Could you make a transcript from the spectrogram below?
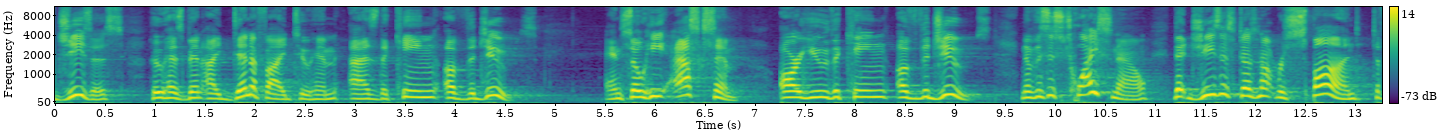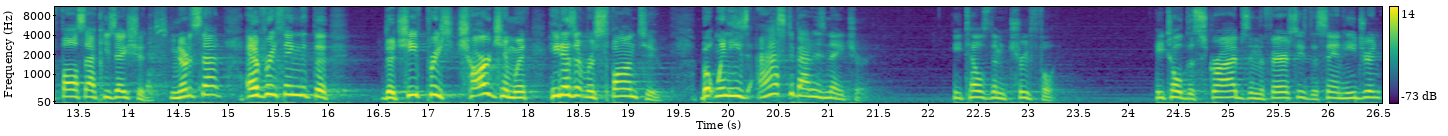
Jesus, who has been identified to him as the king of the Jews. And so he asks him, Are you the king of the Jews? Now, this is twice now that Jesus does not respond to false accusations. You notice that? Everything that the, the chief priests charge him with, he doesn't respond to. But when he's asked about his nature, he tells them truthfully. He told the scribes and the Pharisees, the Sanhedrin,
